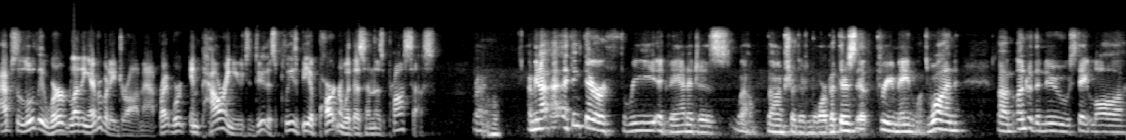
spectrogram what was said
absolutely. We're letting everybody draw a map, right? We're empowering you to do this. Please be a partner with us in this process. Right. I mean, I, I think there are three advantages. Well, I'm sure there's more, but there's uh, three main ones. One, um, under the new state law,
